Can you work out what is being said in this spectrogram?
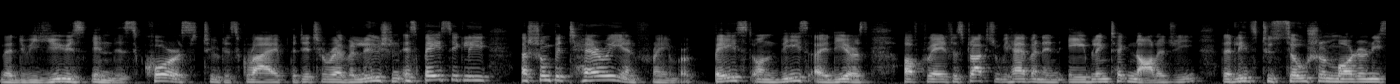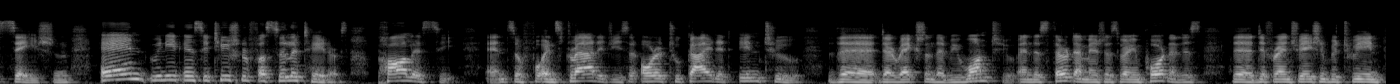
that we use in this course to describe the digital revolution is basically a Schumpeterian framework based on these ideas of creative destruction. We have an enabling technology that leads to social modernization, and we need institutional facilitators, policy, and so for and strategies in order to guide it into the direction that we want to. And this third dimension is very important. Is the differentiation between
